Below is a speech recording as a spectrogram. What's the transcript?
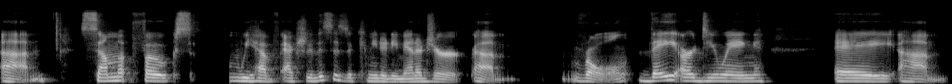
Um, some folks we have actually this is a community manager um, role. They are doing a um,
